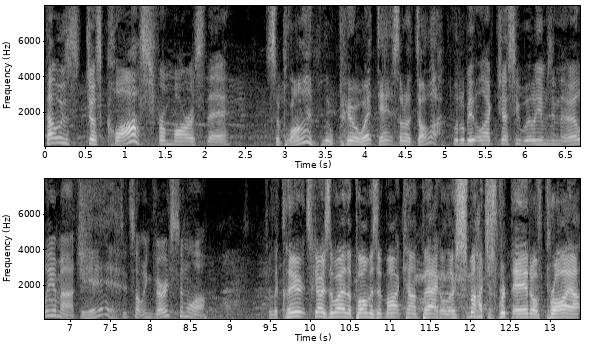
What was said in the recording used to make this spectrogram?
That was just class from Morris there. Sublime. Little pirouette danced on a dollar. A little bit like Jesse Williams in the earlier match. Yeah. Did something very similar. So the clearance goes the way of the Bombers. It might come back, although Smart just ripped their head off Prior.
